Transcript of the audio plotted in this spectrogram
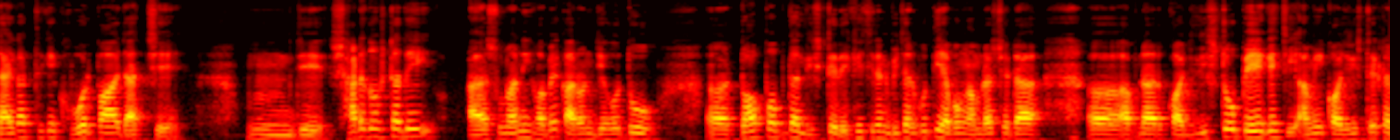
জায়গার থেকে খবর পাওয়া যাচ্ছে যে সাড়ে দশটাতেই শুনানি হবে। কারণ যেহেতু টপ অফ দ্য লিস্টে রেখেছিলেন বিচারপতি এবং আমরা সেটা আপনার কজ লিস্টও পেয়ে গেছি। আমি কজ লিস্টে একটা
